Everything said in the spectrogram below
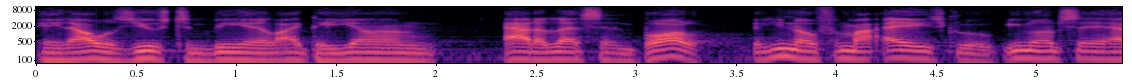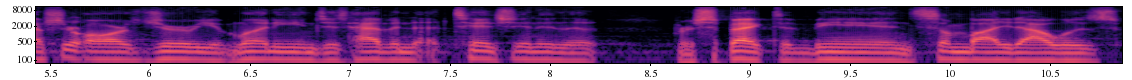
and I was used to being like a young adolescent baller. You know, for my age group. You know what I'm saying? After ours, jury and money, and just having the attention and the respect of being somebody that was,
